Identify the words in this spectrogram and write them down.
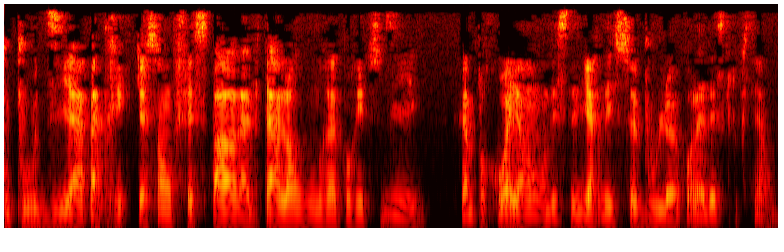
Poupou dit à Patrick que son fils part habiter à Londres pour étudier. Comme pourquoi ils ont décidé de garder ce bout-là pour la description.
